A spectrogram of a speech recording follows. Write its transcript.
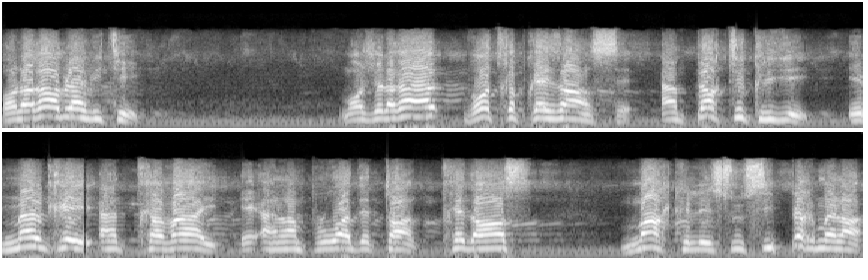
honorable invité, mon général, votre présence en particulier et malgré un travail et un emploi de temps très dense, marque les soucis permanents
